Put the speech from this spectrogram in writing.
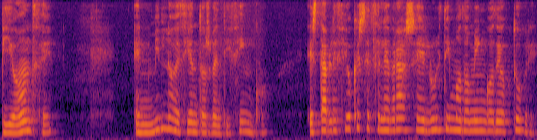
Pío XI, en 1925, estableció que se celebrase el último domingo de octubre.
